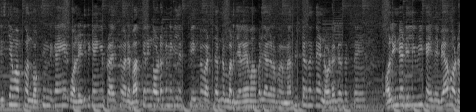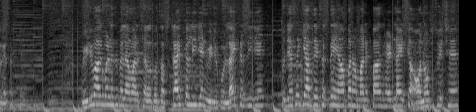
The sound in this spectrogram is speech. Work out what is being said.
जिसकी हम आपको अनबॉक्सिंग दिखाएँगे क्वालिटी दिखाएँगे प्राइस के बारे में बात करेंगे ऑर्डर करने के लिए स्क्रीन पे व्हाट्सएप नंबर दिया गया वहाँ पर जाकर आप हमें मैसेज कर सकते हैं ऑर्डर कर सकते हैं। ऑल इंडिया डिलीवरी कहीं से भी आप ऑर्डर कर सकते हैं। वीडियो में आगे बढ़ने से पहले हमारे चैनल को सब्सक्राइब कर लीजिए एंड वीडियो को लाइक कर दीजिए। तो जैसा कि आप देख सकते हैं, यहाँ पर हमारे पास हेडलाइट का ऑन ऑफ़ स्विच है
